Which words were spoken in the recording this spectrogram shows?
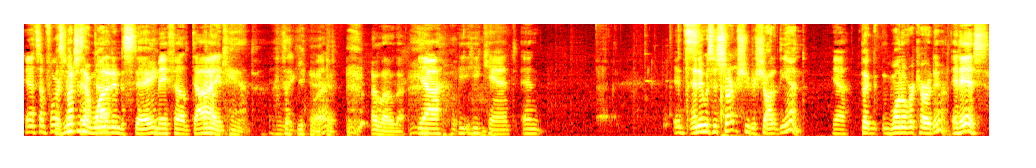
Yeah, it's unfortunate. As much as I wanted uh, him to stay, Mayfeld died. I know he can't. And He's like, yeah. what? I love that. Yeah, he, he can't, and it's And it was his sharpshooter shot at the end. yeah, The one over Cara Dune. it is.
